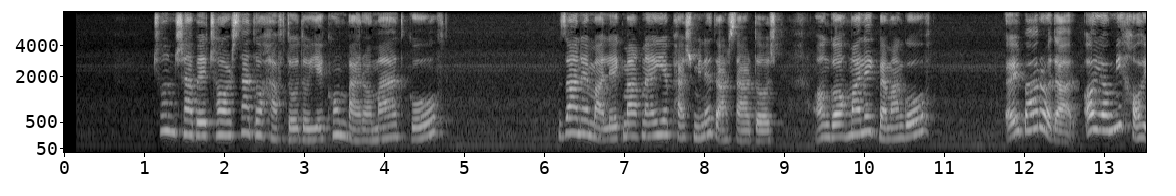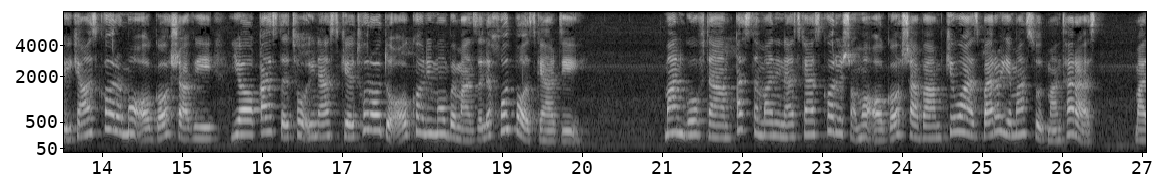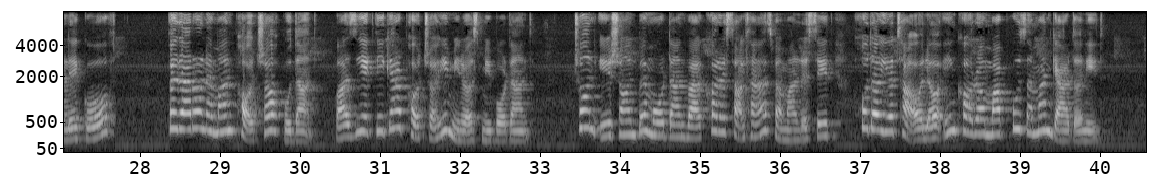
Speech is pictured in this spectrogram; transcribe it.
چون شب چهارصد و هفتاد و یکم برآمد گفت زن ملک مقنعه پشمینه در سر داشت. آنگاه ملک به من گفت ای برادر آیا می خواهی که از کار ما آگاه شوی یا قصد تو این است که تو را دعا کنیم و به منزل خود بازگردی؟ من گفتم قصد من این است که از کار شما آگاه شوم که او از برای من سودمندتر است. ملک گفت پدران من پادشاه بودند و از یکدیگر پادشاهی میراث می بردند. چون ایشان بمردند و کار سلطنت به من رسید خدای تعالی این کار را مبعوض من گردانید.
